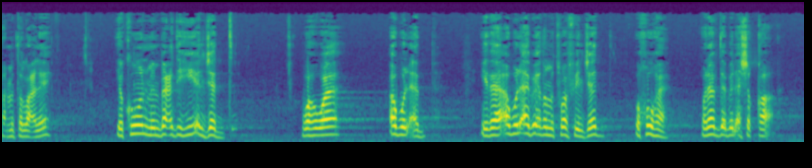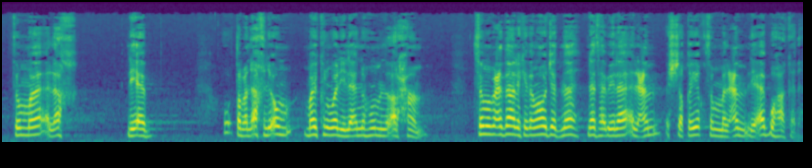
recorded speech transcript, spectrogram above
رحمة الله عليه يكون من بعده الجد وهو أبو الأب. إذا أبو الأب أيضا متوفي الجد أخوها ونبدأ بالأشقاء ثم الأخ لأب. طبعا الأخ لأم ما يكون ولي لأنه من الأرحام. ثم بعد ذلك إذا ما وجدنا نذهب إلى العم الشقيق ثم العم لأب وهكذا.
